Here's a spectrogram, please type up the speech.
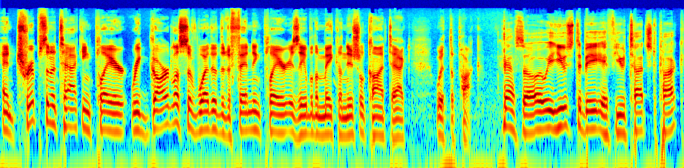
and trips an attacking player, regardless of whether the defending player is able to make initial contact with the puck. Yeah, so it used to be if you touched puck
